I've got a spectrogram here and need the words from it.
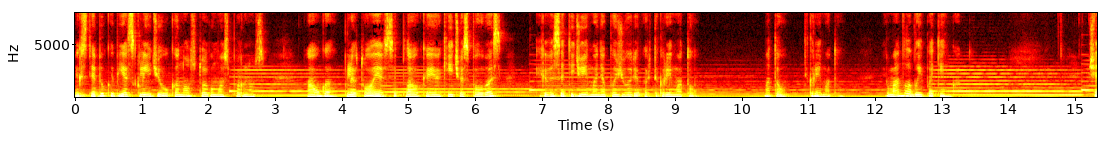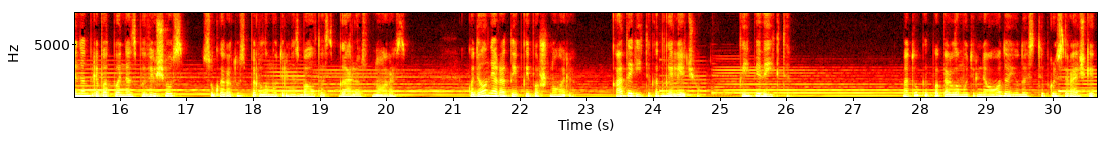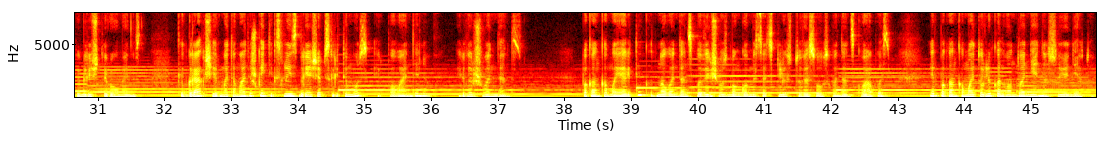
ir stebiu, kaip jie skleidžia ūkanos storumo sparnus. Auga, plėtojasi, plaukioja, keičia spalvas ir vis atidžiai mane pažiūri, ar tikrai matau. Matau, tikrai matau. Ir man labai patinka. Šiandien prie pat vandens paviršiaus suka ratus perlamutrinis baltas galios noras. Kodėl nėra taip, kaip aš noriu? Ką daryti, kad galėčiau? Kaip įveikti? Matau, kaip po perlamutrinę odą juda stiprus ir aiškiai apibriežti raumenys, kaip grakščiai ir matematiškai tiksliai brėžia apskritimus ir po vandeniu, ir virš vandens. Pakankamai arti, kad nuo vandens paviršiaus bangomis atsklistų vėsaus vandens kvapas ir pakankamai toli, kad vanduo nė nesujudėtų.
